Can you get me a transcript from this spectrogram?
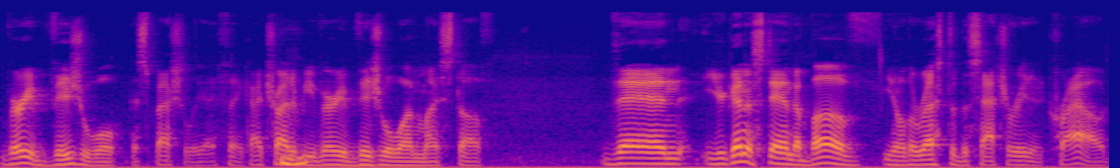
very visual, especially, I think. I try mm-hmm. to be mm-hmm. very visual on my stuff. Then you're going to stand above, you know, the rest of the saturated crowd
